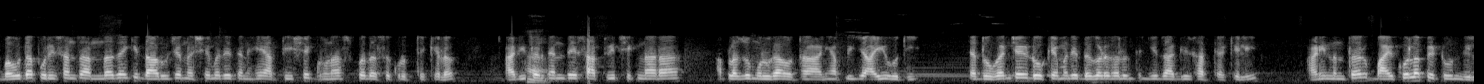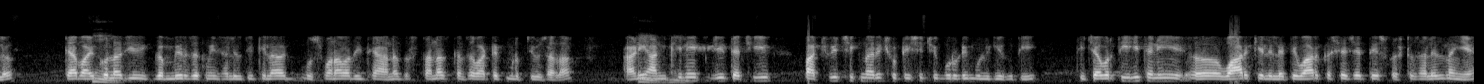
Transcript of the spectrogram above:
बहुधा पोलिसांचा अंदाज आहे की दारूच्या नशेमध्ये त्याने हे अतिशय घृणास्पद असं कृत्य केलं. आधी तर. त्याने ते सातवीत शिकणारा आपला जो मुलगा होता आणि आपली जी आई होती त्या दोघांच्याही डोक्यामध्ये दगड घालून त्यांची जागीच हत्या केली आणि नंतर बायकोला पेटवून दिलं. त्या बायकोला जी गंभीर जखमी झाली होती तिला उस्मानाबाद इथे आणत असतानाच त्यांचा वाटेत मृत्यू झाला. आणि आणखीन एक जी त्याची पाचवीत शिकणारी छोटीशी चिमुरडी मुलगी होती तिच्यावरतीही त्यांनी वार केलेले ते वार कशाचे ते स्पष्ट झालेलं नाहीये.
